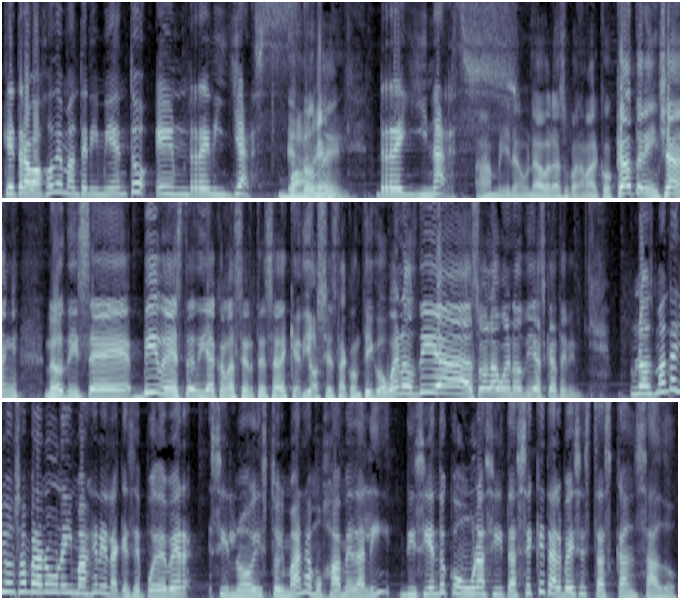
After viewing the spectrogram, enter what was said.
que trabajo de mantenimiento en Renillars. ¿En dónde? Rellinars. Ah, mira, un abrazo para Marco. Catherine Chang nos dice, vive este día con la certeza de que Dios está contigo. Buenos días. Hola, buenos días, Catherine. Nos manda John Zambrano una imagen en la que se puede ver, si no estoy mal, a Mohamed Ali diciendo con una cita, sé que tal vez estás cansado,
